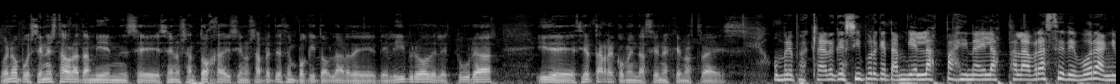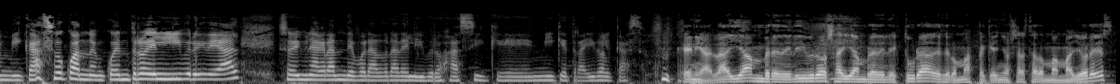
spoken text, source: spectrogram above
Bueno, pues en esta hora también se, se nos antoja y se nos apetece un poquito hablar de, de, libro, de lecturas y de ciertas recomendaciones que nos traes. Hombre, pues claro que sí, porque también las páginas y las palabras se devoran. En mi caso, cuando encuentro el libro ideal, soy una gran devoradora de libros, así que ni que traído al caso. Genial, hay hambre de libros, hay hambre de lectura, desde los más pequeños hasta los más mayores,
